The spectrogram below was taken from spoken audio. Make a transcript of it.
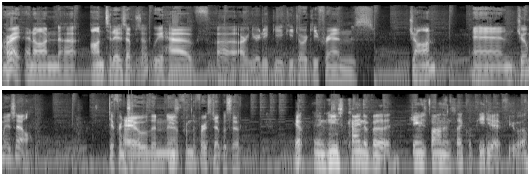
All right, and on uh, on today's episode, we have uh, our nerdy, geeky, dorky friends, John and Joe Mazel. Different Hey, Joe than uh, from the first episode. Yep, and he's kind of a James Bond encyclopedia, if you will.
